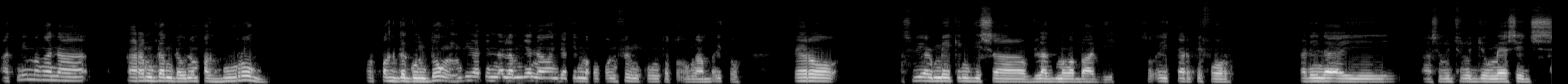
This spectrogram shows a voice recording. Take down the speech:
at may mga nakaramdam daw ng pagburog o pagdagundong. Hindi natin alam yan, ha? hindi natin mako-confirm kung totoo nga ba ito. Pero as we are making this uh, vlog mga buddy, so 8.34, kanina ay uh, sunod-sunod yung message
